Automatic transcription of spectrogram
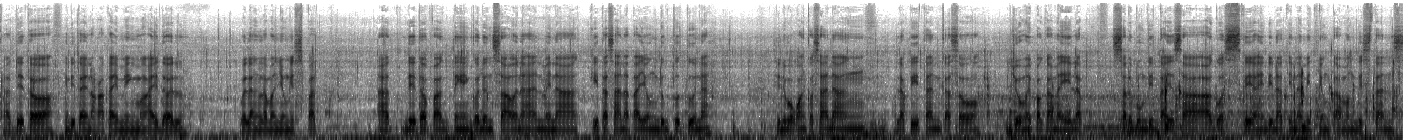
At dito, hindi tayo nakatiming mga idol. Walang laman yung spot. At dito pag tingin ko dun sa unahan may nakita sana tayong dugtutuna. Sinubukan ko sanang lapitan kaso medyo may pagkamailap. Salubong din tayo sa agos kaya hindi natin na-meet yung tamang distance.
